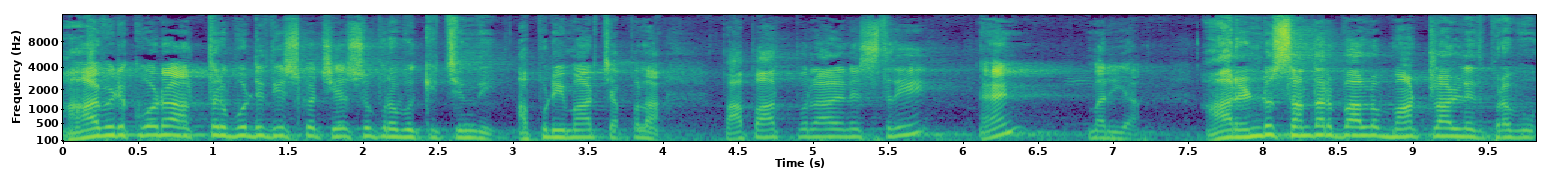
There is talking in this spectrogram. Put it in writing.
ఆవిడ కూడా అత్తరు బుడ్డి తీసుకొచ్చి యేసు ప్రభుకి ఇచ్చింది. అప్పుడు ఈ మాట చెప్పలా పాపాత్పురాలైన స్త్రీ అండ్ మరియా. ఆ రెండు సందర్భాల్లో మాట్లాడలేదు ప్రభు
